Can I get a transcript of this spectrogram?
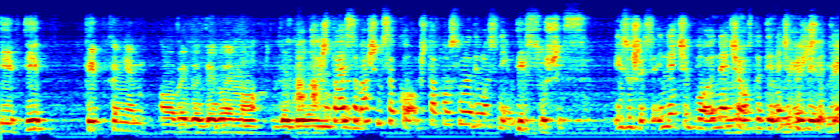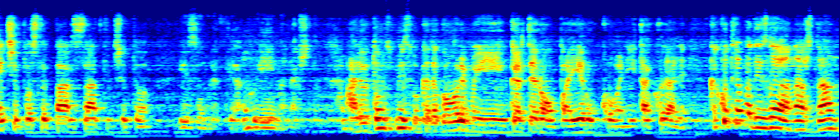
i, i pipkanjem ovaj, dodirujemo, dodirujemo... A, a šta je sa vašim sakom? Šta posle uradimo s njim? Isuši se. Isuši se i neće, neće ne, ostati, neće, neće preživeti? Neće, posle par sati će to izumreti, ako ima nešto. Ali u tom smislu, kada govorimo i garderoba, i rukovanje i tako dalje, kako treba da izgleda naš dan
